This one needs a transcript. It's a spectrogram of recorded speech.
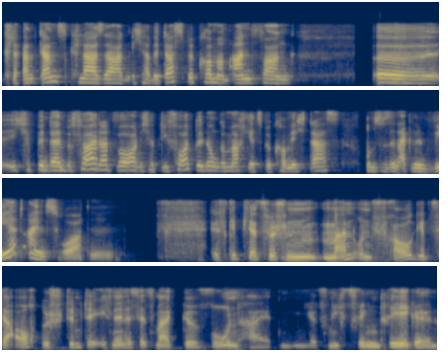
klar, ganz klar sagen, ich habe das bekommen am Anfang, äh, ich bin dann befördert worden, ich habe die Fortbildung gemacht, jetzt bekomme ich das, um so seinen eigenen Wert einzuordnen. Es gibt ja zwischen Mann und Frau gibt es ja auch bestimmte, ich nenne es jetzt mal Gewohnheiten, jetzt nicht zwingend Regeln.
